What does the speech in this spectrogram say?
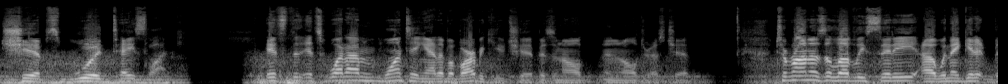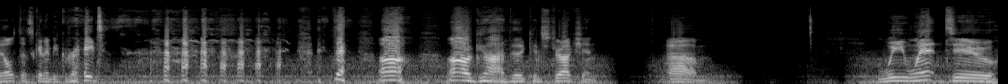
chips would taste like. It's the, it's what I'm wanting out of a barbecue chip is an all an all dressed chip. Toronto's a lovely city. Uh, when they get it built, it's going to be great. oh, oh God, the construction. Um, we went to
